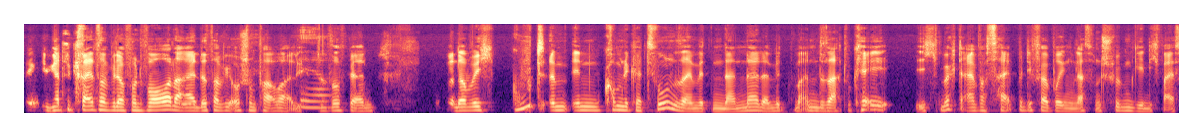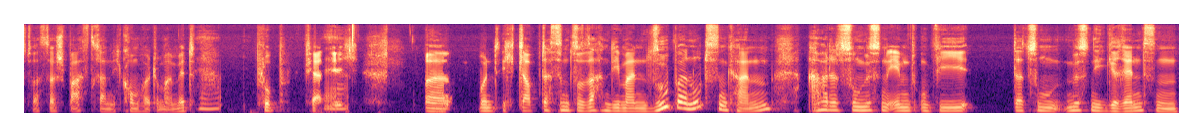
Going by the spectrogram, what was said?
fängt die ganze Kreis auch wieder von vorne ein. Das habe ich auch schon ein paar Mal. Ja. Insofern. Und da will ich gut in, in Kommunikation sein miteinander, damit man sagt, okay, ich möchte einfach Zeit mit dir verbringen, lass uns schwimmen gehen, ich weiß, du hast da Spaß dran, ich komme heute mal mit. Ja. Plupp, fertig. Ja. Äh, und ich glaube, das sind so Sachen, die man super nutzen kann, aber dazu müssen eben irgendwie dazu müssen die Grenzen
